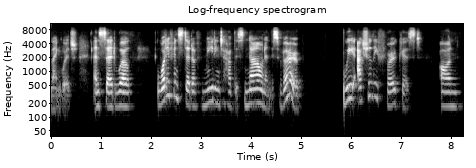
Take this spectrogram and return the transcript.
language and said, well, what if instead of needing to have this noun and this verb, we actually focused on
